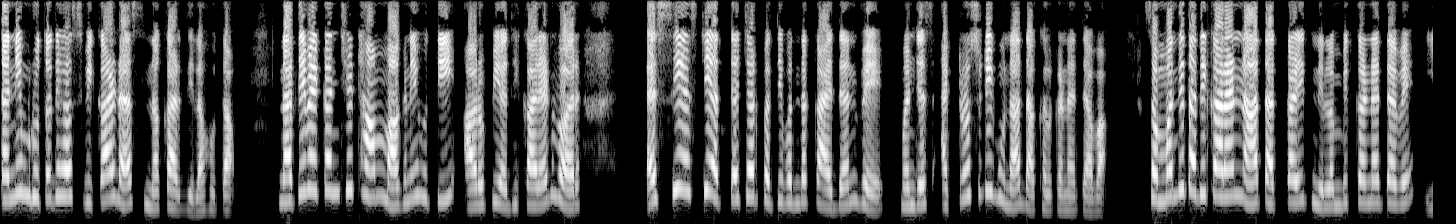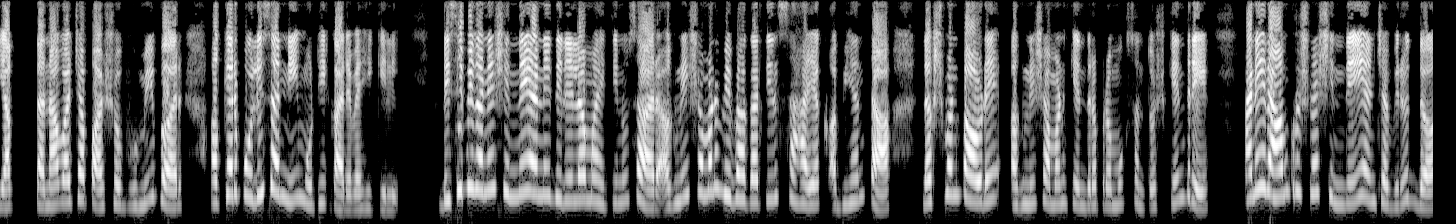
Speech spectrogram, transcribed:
त्यांनी मृतदेह स्वीकारण्यास नकार दिला होता. नातेवाईकांची ठाम मागणी होती. आरोपी अधिकाऱ्यांवर एससी एसटी अत्याचार प्रतिबंधक कायद्यान्वये म्हणजेच अॅट्रॉसिटी गुन्हा दाखल करण्यात यावा. संबंधित अधिकाऱ्यांना तात्काळिक निलंबित करण्यात यावे. या तणावाच्या पार्श्वभूमीवर अखेर पोलिसांनी मोठी कार्यवाही केली. डीसीपी गणेश शिंदे यांनी दिलेल्या माहितीनुसार अग्निशमन विभागातील सहाय्यक अभियंता लक्ष्मण पावडे अग्निशमन केंद्र प्रमुख संतोष केंद्रे आणि रामकृष्ण शिंदे यांच्या विरुद्ध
